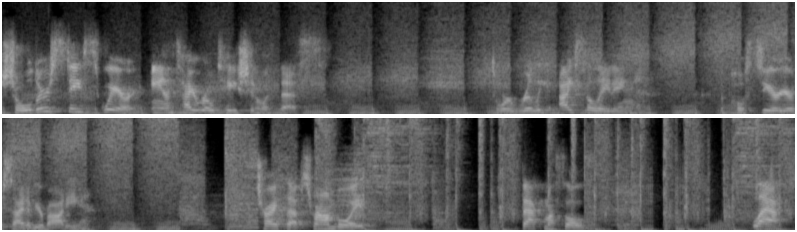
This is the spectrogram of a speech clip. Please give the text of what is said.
Shoulders stay square, anti-rotation with this. So we're really isolating the posterior side of your body. Triceps, rhomboids, back muscles, lats,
